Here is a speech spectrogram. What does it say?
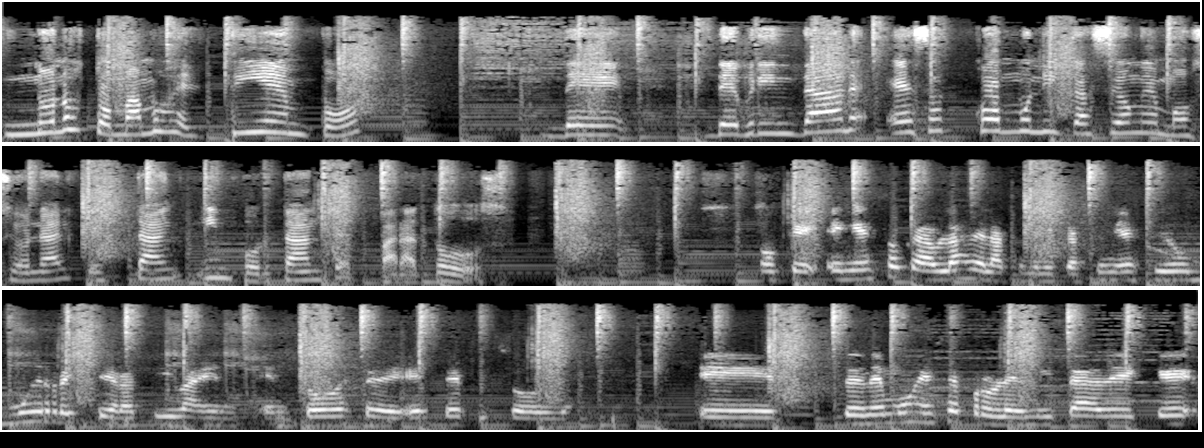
no nos tomamos el tiempo de, de brindar esa comunicación emocional que es tan importante para todos. Ok, en esto que hablas de la comunicación, he sido muy reiterativa en, en todo este, este episodio. Eh, tenemos ese problemita de que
